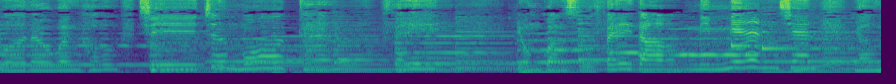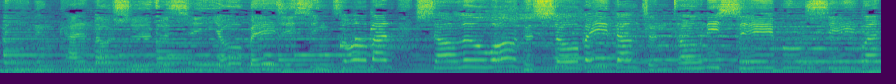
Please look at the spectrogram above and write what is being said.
我的问候，骑着魔毯飞，用光速飞到你面前，要你。看到十字星有北极星作伴，少了我的手背当枕头，你习不习惯？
